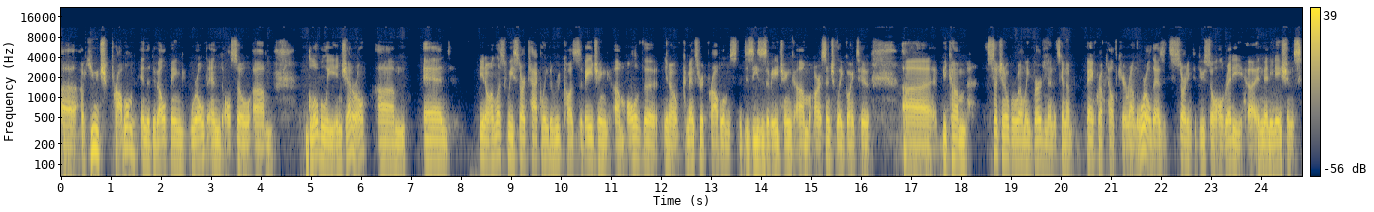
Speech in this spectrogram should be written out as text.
uh, a huge problem in the developing world and also um, globally in general. Um, and you know, unless we start tackling the root causes of aging, um, all of the, you know, commensurate problems, the diseases of aging, um, are essentially going to uh, become such an overwhelming burden that it's going to bankrupt healthcare around the world, as it's starting to do so already uh, in many nations.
